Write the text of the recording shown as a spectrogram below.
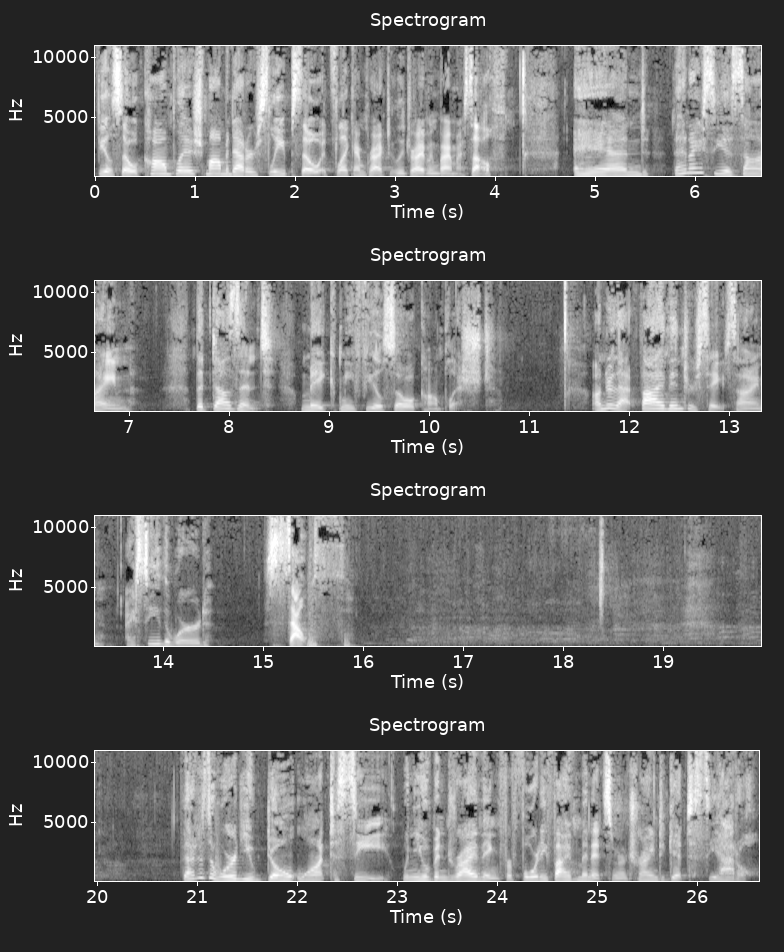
feel so accomplished. Mom and dad are asleep, so it's like I'm practically driving by myself. And then I see a sign that doesn't make me feel so accomplished. Under that five interstate sign, I see the word south. That is a word you don't want to see when you've been driving for 45 minutes and are trying to get to Seattle.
